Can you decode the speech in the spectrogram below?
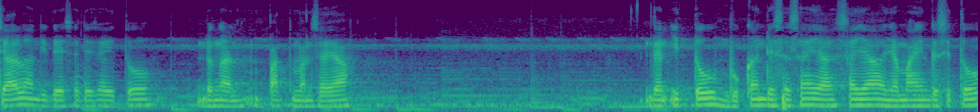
jalan di desa-desa itu dengan empat teman saya dan itu bukan desa saya. Saya hanya main ke situ.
